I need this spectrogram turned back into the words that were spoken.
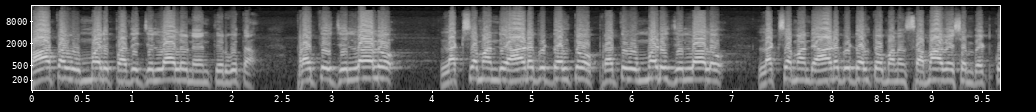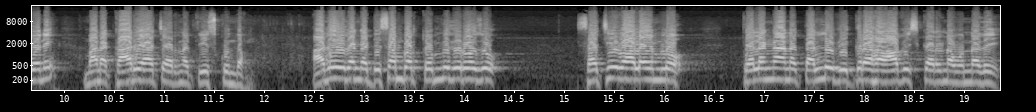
పాత ఉమ్మడి పది జిల్లాలు నేను తిరుగుతా. ప్రతి జిల్లాలో లక్ష మంది ఆడబిడ్డలతో ప్రతి ఉమ్మడి జిల్లాలో లక్ష మంది ఆడబిడ్డలతో మనం సమావేశం పెట్టుకొని మన కార్యాచరణ తీసుకుందాం. అదేవిధంగా డిసెంబర్ తొమ్మిది రోజు సచివాలయంలో తెలంగాణ తల్లి విగ్రహ ఆవిష్కరణ ఉన్నది.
